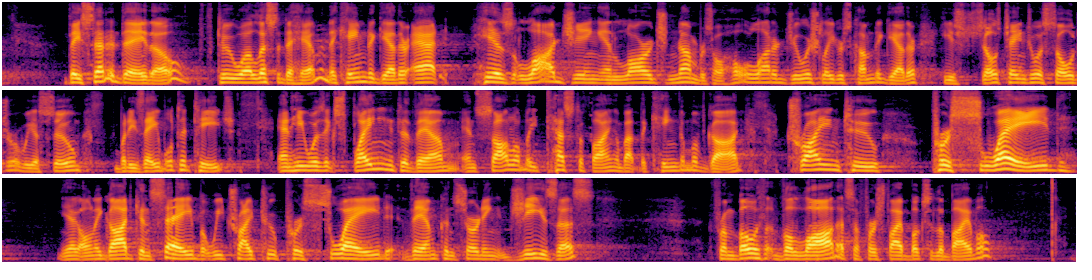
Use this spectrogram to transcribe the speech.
they set a day, though, to uh, listen to him, and they came together at his lodging in large numbers. A whole lot of Jewish leaders come together. He's still chained to a soldier, we assume, but he's able to teach. And he was explaining to them and solemnly testifying about the kingdom of God, trying to persuade, yeah, only God can say, but we try to persuade them concerning Jesus from both the law, that's the first five books of the Bible,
